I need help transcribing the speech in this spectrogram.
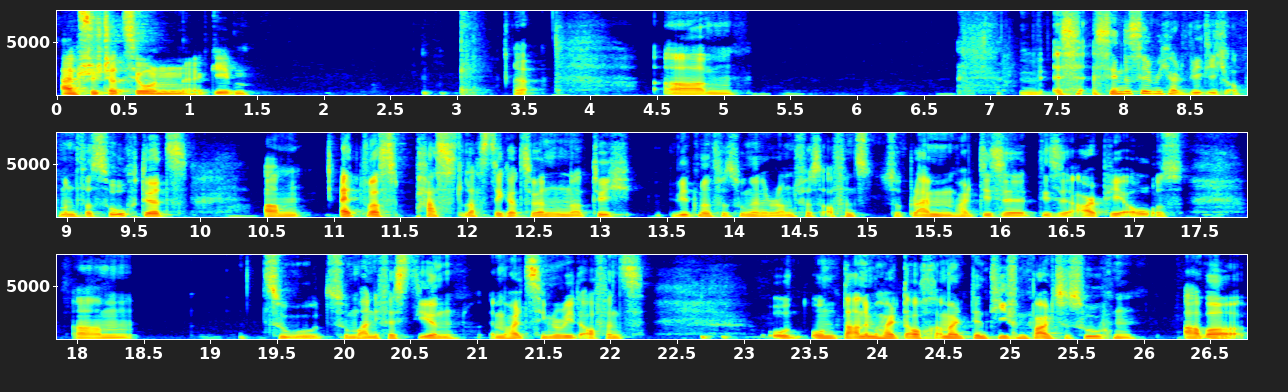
Anspielstationen äh, geben. Ja. Ähm, es, es interessiert mich halt wirklich, ob man versucht jetzt ähm, etwas passlastiger zu werden. Natürlich wird man versuchen, eine Run fürs Offense zu bleiben, halt diese, diese RPOs ähm, zu, zu manifestieren, im halt Single Read Offense und, und dann eben halt auch einmal den tiefen Ball zu suchen. Aber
